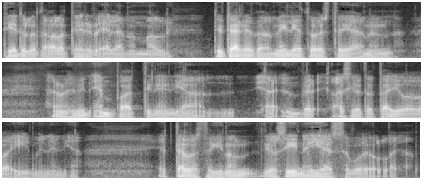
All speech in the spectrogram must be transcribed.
tietyllä tavalla terve elämänmalli. Tytär, joka on 14 ja hän on, hän on hyvin empaattinen ja, ja ympär, asioita tajuava ihminen. Ja, että tällaistakin on jo siinä iässä voi olla. Ja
